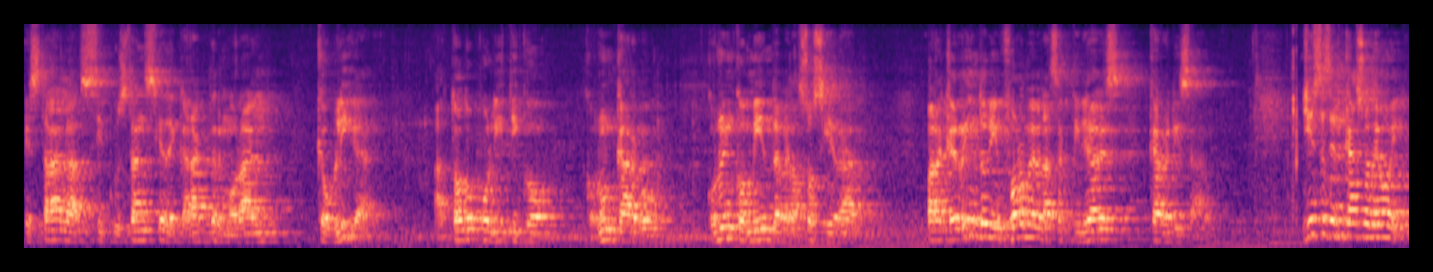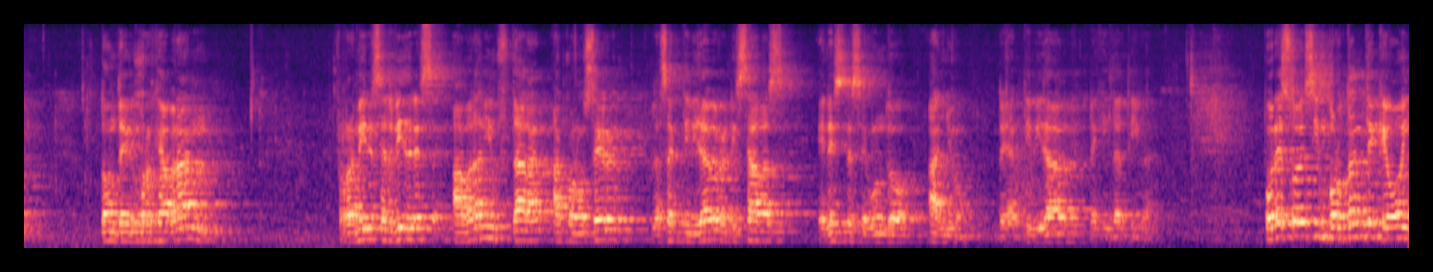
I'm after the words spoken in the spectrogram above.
está la circunstancia de carácter moral que obliga a todo político con un cargo, con una encomienda de la sociedad, para que rinda un informe de las actividades que ha realizado. Y ese es el caso de hoy, donde Jorge Abraham Ramírez Elvidres habrá de dar a conocer las actividades realizadas en este segundo año de actividad legislativa. Por eso es importante que hoy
